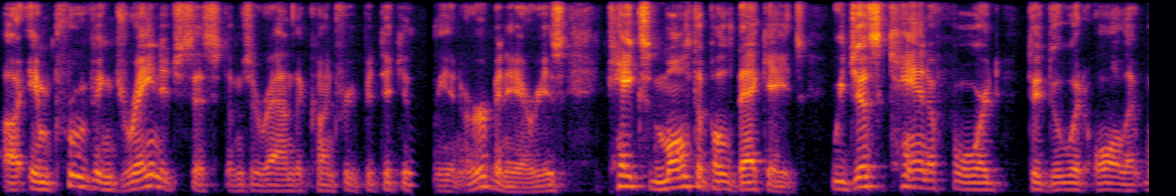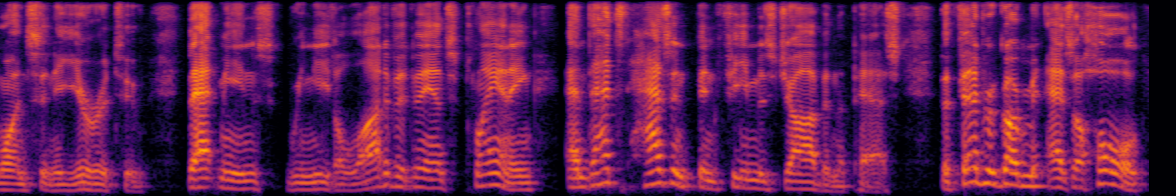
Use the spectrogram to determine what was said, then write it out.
uh, improving drainage systems around the country, particularly in urban areas, takes multiple decades. We just can't afford to do it all at once in a year or two. That means we need a lot of advanced planning, and that hasn't been FEMA's job in the past. The federal government as a whole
